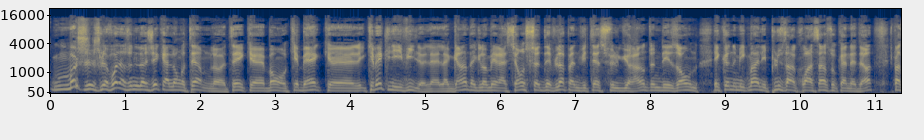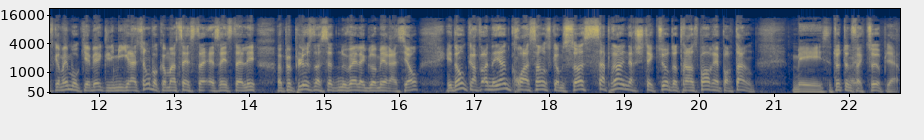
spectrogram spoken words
moi, je, le vois dans une logique à long terme. Là, que bon, au Québec, euh, Québec-Lévis, la, la, grande agglomération, se développe à une vitesse fulgurante, une des zones économiquement les plus en croissance au Canada. Je pense que même au Québec, l'immigration va commencer à s'installer un peu plus dans cette nouvelle agglomération. Et donc, en, ayant une croissance comme ça, ça prend une architecture de transport importante. Mais c'est toute une facture, Pierre.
